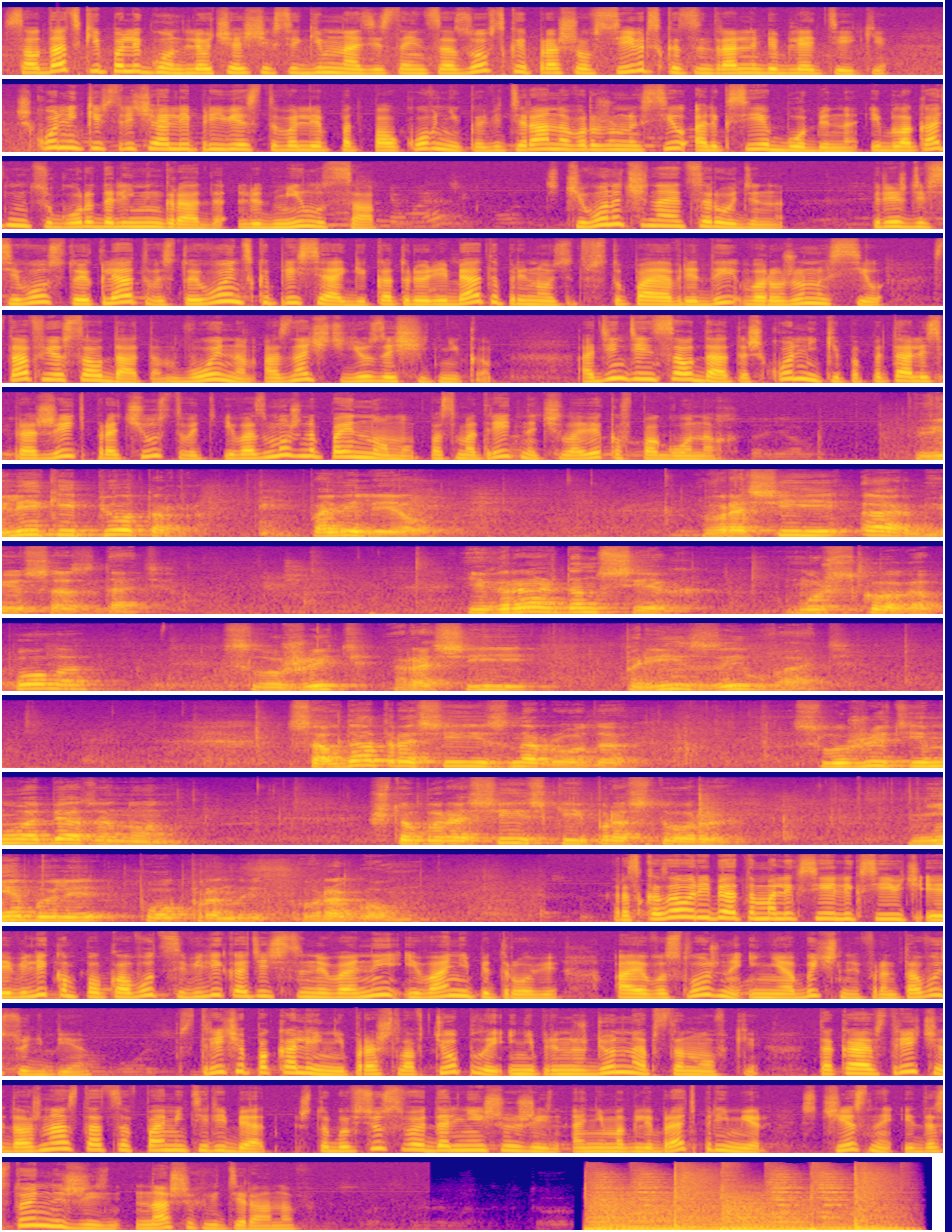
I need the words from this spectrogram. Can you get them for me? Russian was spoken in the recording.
Солдатский полигон для учащихся гимназии станицы Азовской прошел в Северской центральной библиотеке. Школьники встречали и приветствовали подполковника, ветерана вооруженных сил Алексея Бобина и блокадницу города Ленинграда Людмилу Сап. С чего начинается Родина? Прежде всего, с той клятвы, с той воинской присяги, которую ребята приносят, вступая в ряды вооруженных сил, став ее солдатом, воином, а значит ее защитником. Один день солдата школьники попытались прожить, прочувствовать и, возможно, по-иному посмотреть на человека в погонах. Великий Петр повелел в России армию создать и граждан всех мужского пола служить России, призывать. Солдат России из народа, служить ему обязан он, чтобы российские просторы не были попраны врагом. Рассказал ребятам Алексей Алексеевич и о великом полководце Великой Отечественной войны Иване Петрове, о его сложной и необычной фронтовой судьбе. Встреча поколений прошла в теплой и непринужденной обстановке. Такая встреча должна остаться в памяти ребят, чтобы всю свою дальнейшую жизнь они могли брать пример с честной и достойной жизнь наших ветеранов.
